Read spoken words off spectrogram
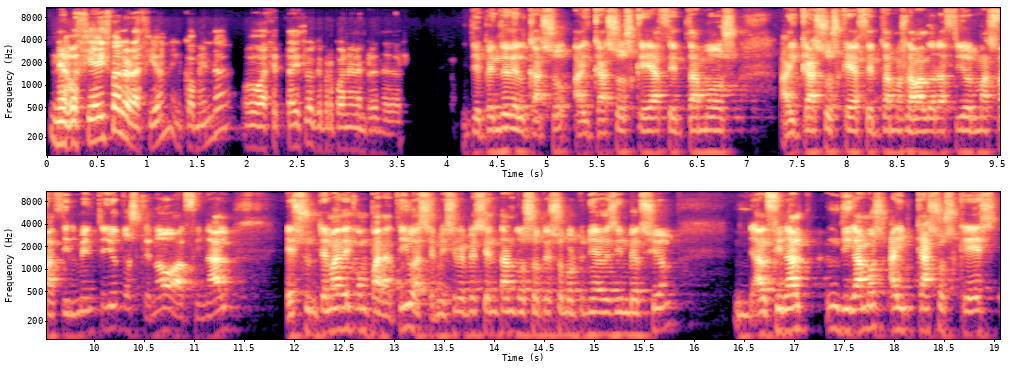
¿Negociáis valoración, encomenda, o aceptáis lo que propone el emprendedor? Depende del caso. Hay casos que aceptamos, hay casos que aceptamos la valoración más fácilmente y otros que no. Al final es un tema de comparativas. A mí se me presentan dos o tres oportunidades de inversión. Al final, digamos, hay casos que es,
